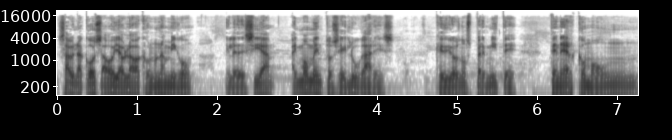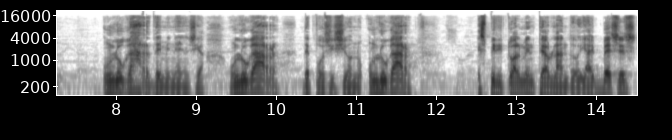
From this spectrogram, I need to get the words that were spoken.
¿Sabe una cosa? Hoy hablaba con un amigo y le decía, hay momentos y hay lugares que Dios nos permite tener como un, un lugar de eminencia, un lugar de posición, un lugar espiritualmente hablando. Y hay veces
